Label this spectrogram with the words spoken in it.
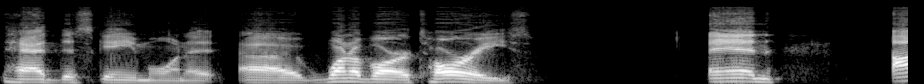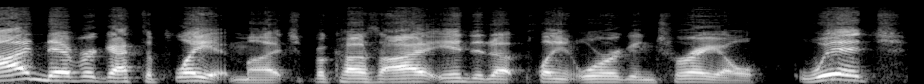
had this game on it, uh, one of our Ataris. And I never got to play it much because I ended up playing Oregon Trail, which,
